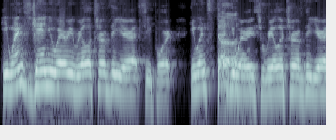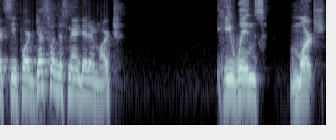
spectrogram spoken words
He wins January Realtor of the Year at Seaport. He wins February's. Realtor of the Year at Seaport. Guess what this man did in March? He wins March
